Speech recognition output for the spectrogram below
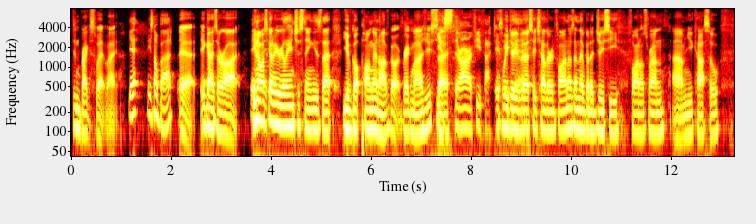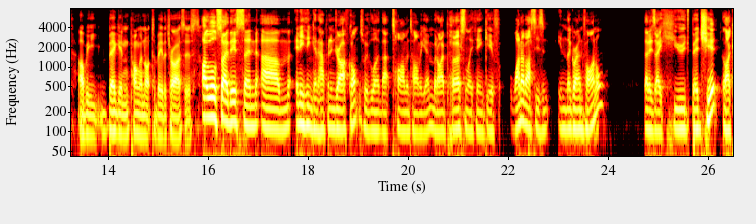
Didn't break a sweat, mate. Yeah, he's not bad. Yeah, he goes all right. You know what's going to be really interesting is that you've got Ponga and I've got Greg Marzhew. So yes, there are a few factors. if we do here, yeah. verse each other in finals and they've got a juicy finals run, um, Newcastle, I'll be begging Ponga not to be the try assist. I will say this, and um, anything can happen in draft comps. We've learned that time and time again. But I personally think if one of us isn't in the grand final, that is a huge bed shit, like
